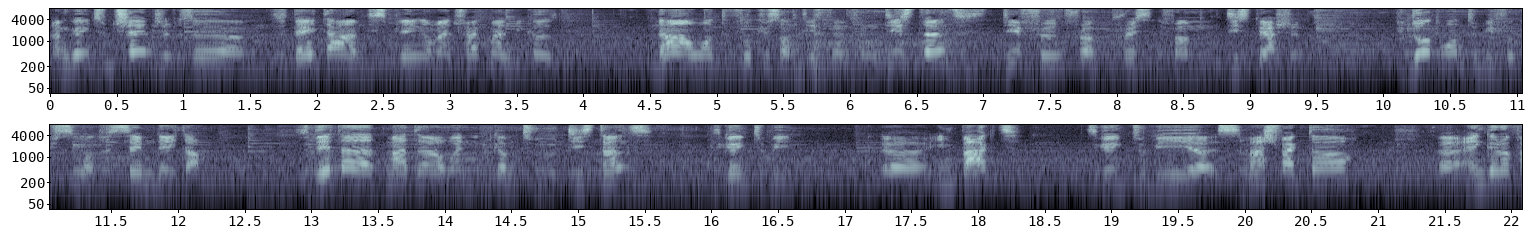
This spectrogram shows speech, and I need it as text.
I'm going to change the, um, the data I'm displaying on my TrackMan because now I want to focus on distance. And distance is different from, from dispersion. You don't want to be focusing on the same data. The data that matter when it comes to distance is going to be uh, impact, it's going to be uh, smash factor, angle of,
